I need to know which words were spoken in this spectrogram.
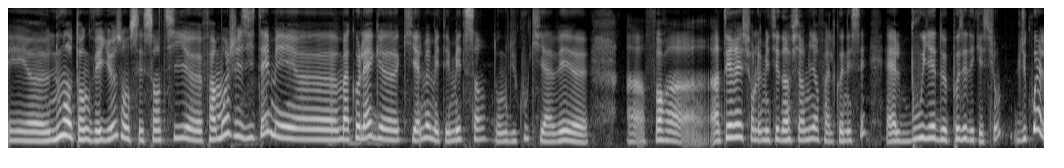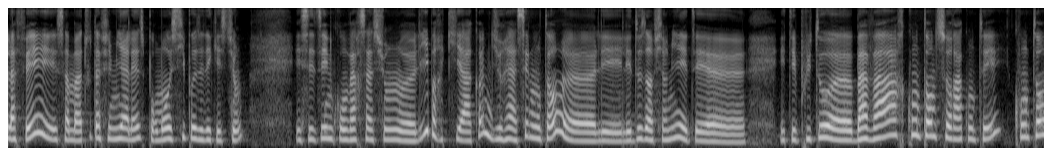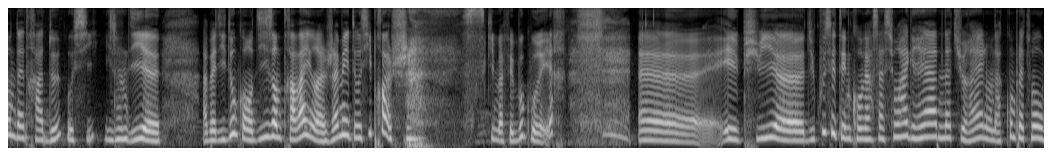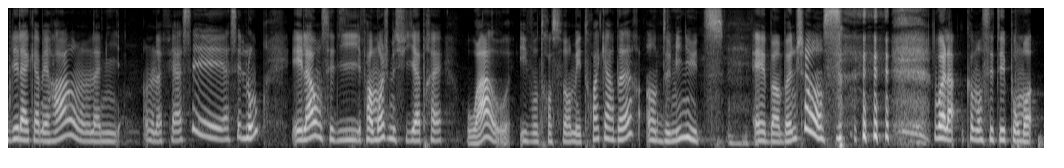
Et euh, nous, en tant que veilleuse, on s'est senti. Enfin, moi, j'hésitais, mais euh, ma collègue, euh, qui elle-même était médecin, donc du coup, qui avait euh, un fort intérêt sur le métier d'infirmier, enfin, elle connaissait, elle bouillait de poser des questions. Du coup, elle l'a fait et ça m'a tout à fait mis à l'aise pour moi aussi poser des questions. Et c'était une conversation euh, libre qui a quand même duré assez longtemps. Euh, les, deux infirmiers étaient, euh, étaient plutôt bavards, contents de se raconter, contents d'être à deux aussi. Ils ont dit Ah bah dis donc, en dix ans de travail, on n'a jamais été aussi proches. Ce qui m'a fait beaucoup rire. Et puis, du coup, c'était une conversation agréable, naturelle. On a complètement oublié la caméra. On a mis, on a fait assez, assez long. Et là, on s'est dit, enfin, moi, je me suis dit après, waouh, ils vont transformer trois quarts d'heure en deux minutes. eh ben, bonne chance. voilà comment c'était pour moi.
